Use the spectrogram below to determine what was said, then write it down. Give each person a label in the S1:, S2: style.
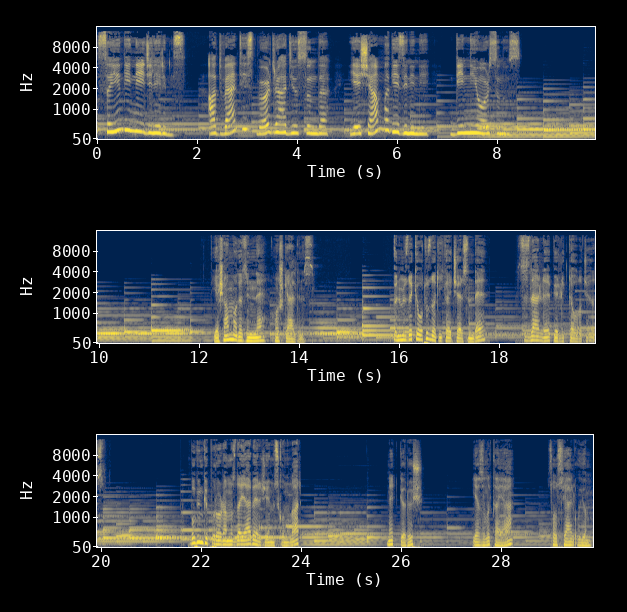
S1: Sayın dinleyicilerimiz, Adventist World Radyosu'nda Yaşam Magazinini dinliyorsunuz.
S2: Yaşam Magazinine hoş geldiniz. Önümüzdeki 30 dakika içerisinde sizlerle birlikte olacağız. Bugünkü programımızda yer vereceğimiz konular net görüş, yazılı kaya, sosyal uyum.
